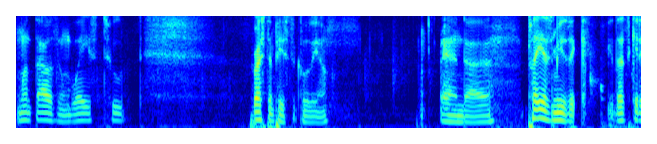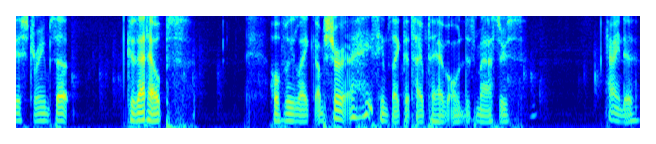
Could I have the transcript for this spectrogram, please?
1,000 ways to. Rest in peace to Coolio. And uh, play his music. Let's get his streams up. Because that helps. Hopefully, like, I'm sure he seems like the type to have owned his masters. Kinda.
